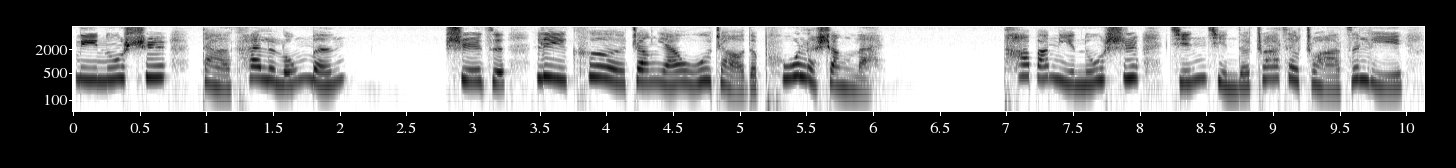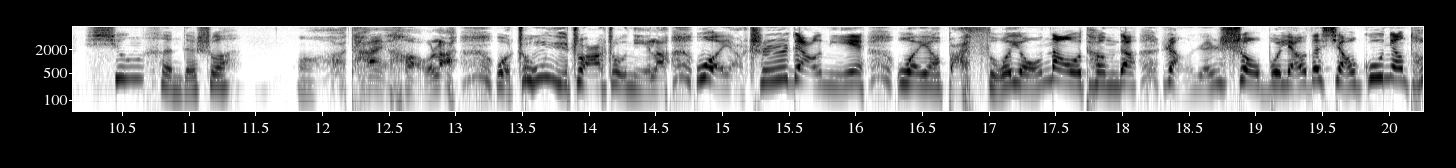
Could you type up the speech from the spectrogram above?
米奴狮打开了龙门，狮子立刻张牙舞爪的扑了上来。他把米奴狮紧紧的抓在爪子里，凶狠的说：“啊，太好了！我终于抓住你了！我要吃掉你！我要把所有闹腾的、让人受不了的小姑娘通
